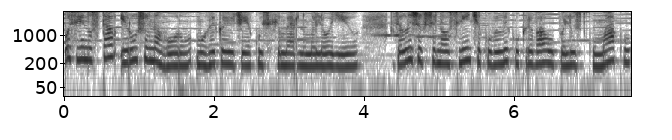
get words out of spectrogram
Ось він устав і рушив нагору, мугикаючи якусь химерну мелодію, залишивши на ослінчику велику криваву пелюстку маку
